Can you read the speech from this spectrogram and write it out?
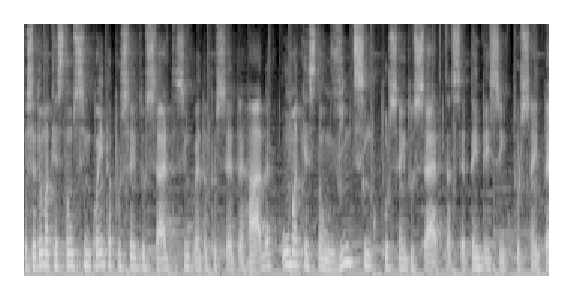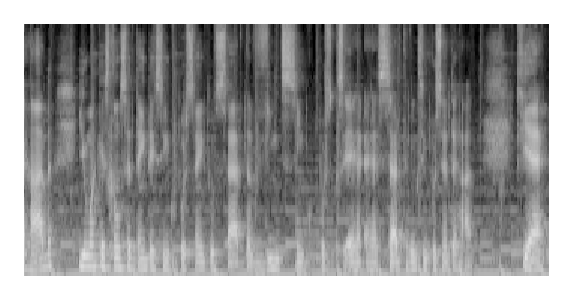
Você tem uma questão 50% certa, 50% errada, uma questão 25% certa, 75% errada e uma questão 75% certa, 25% é, é certa, 25% errada, que é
